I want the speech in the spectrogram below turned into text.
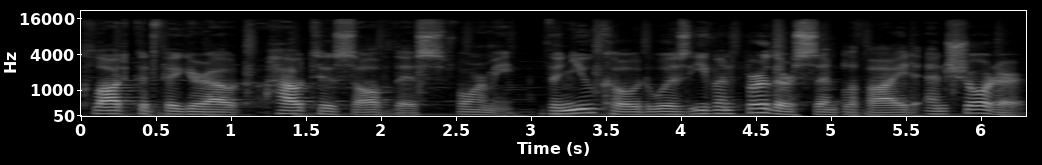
Claude could figure out how to solve this for me. The new code was even further simplified and shorter,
